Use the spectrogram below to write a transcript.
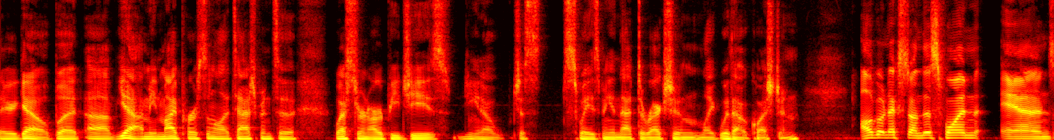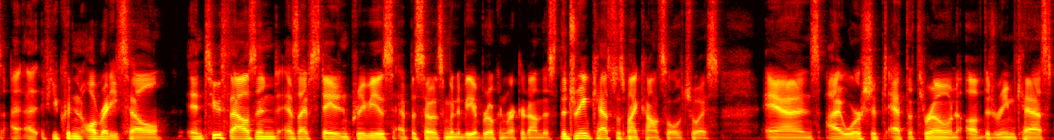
there you go. But uh, yeah, I mean, my personal attachment to Western RPGs, you know, just sways me in that direction, like without question. I'll go next on this one. And if you couldn't already tell, in 2000, as I've stated in previous episodes, I'm going to be a broken record on this. The Dreamcast was my console of choice. And I worshipped at the throne of the Dreamcast.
